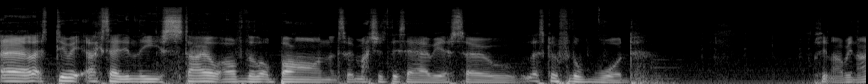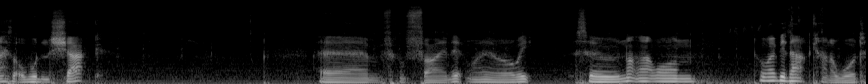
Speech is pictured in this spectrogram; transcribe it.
uh, let's do it, like I said, in the style of the little barn, so it matches this area. So, let's go for the wood. I think that'll be nice, little wooden shack. Um, if I can find it, where are we? So, not that one. Or maybe that kind of wood.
